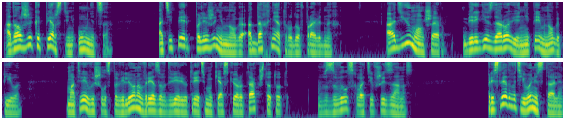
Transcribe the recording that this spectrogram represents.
«Одолжи-ка перстень, умница. А теперь полежи немного, отдохни от трудов праведных». «Адью, моншер, береги здоровье, не пей много пива». Матвей вышел из павильона, врезав дверью третьему киоскеру так, что тот взвыл, схватившись за нос. Преследовать его не стали.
